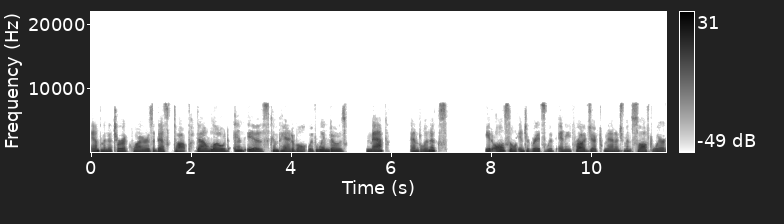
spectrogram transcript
EmpMonitor requires a desktop download and is compatible with Windows, Mac, and Linux. It also integrates with any project management software,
